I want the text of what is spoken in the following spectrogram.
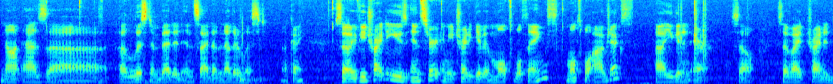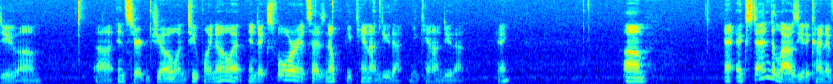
not as uh, a list embedded inside another list, okay? So if you try to use insert and you try to give it multiple things, multiple objects, uh, you get an error. So so if I try to do um, uh, insert Joe and 2.0 at index 4, it says, nope, you cannot do that. You cannot do that. Okay. Um, extend allows you to kind of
